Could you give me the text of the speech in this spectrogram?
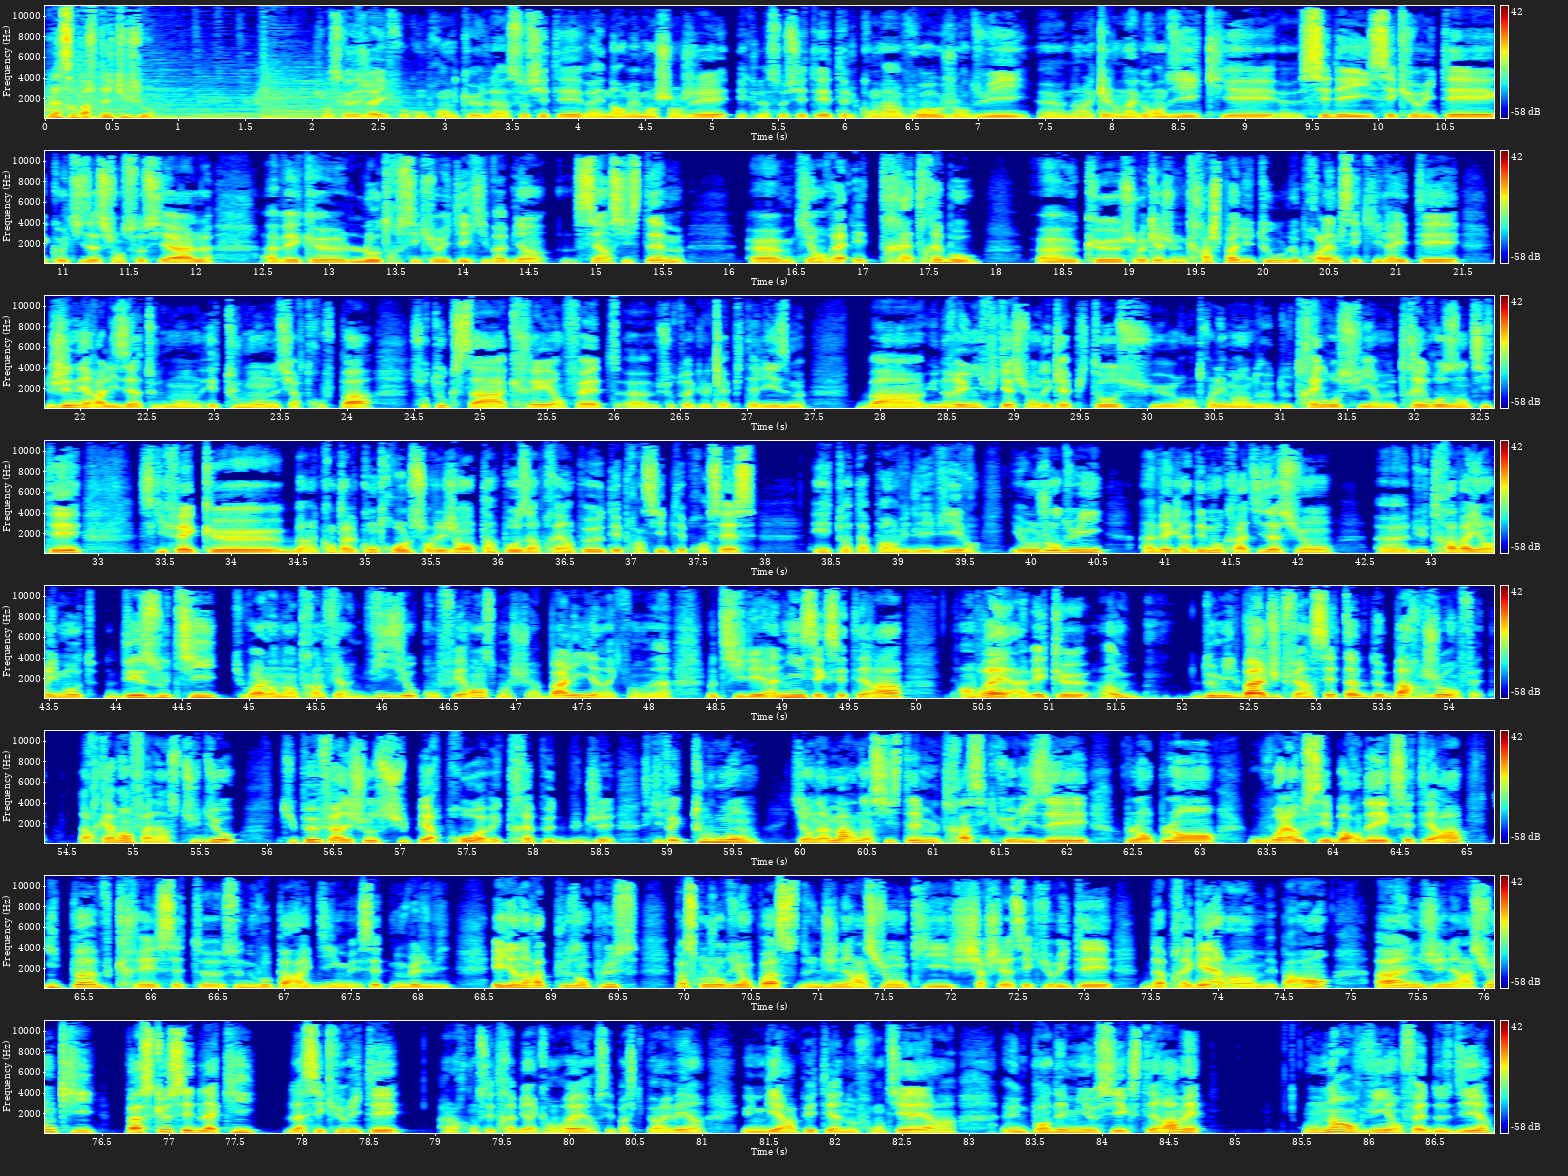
place au partage du jour. Je pense que déjà il faut comprendre que la société va énormément changer et que la société telle qu'on la voit aujourd'hui, euh, dans laquelle on a grandi, qui est euh, CDI, sécurité, cotisation sociale, avec euh, l'autre sécurité qui va bien, c'est un système qui en vrai est très très beau, euh, que sur lequel je ne crache pas du tout. Le problème, c'est qu'il a été généralisé à tout le monde et tout le monde ne s'y retrouve pas. Surtout que ça a créé en fait, euh, surtout avec le capitalisme, ben une réunification des capitaux sur entre les mains de, de, très grosses firmes, de très grosses entités, ce qui fait que ben quand t'as le contrôle sur les gens, t'imposes après un peu tes principes, tes process. Et toi, t'as pas envie de les vivre. Et aujourd'hui, avec la démocratisation euh, du travail en remote, des outils. Tu vois, là, on est en train de faire une visioconférence. Moi, je suis à Bali, il y en a qui font, l'autre, il est à Nice, etc. En vrai, avec euh, un ou 2000 balles, tu te fais un setup de barjo, en fait. Alors qu'avant, fallait un studio. Tu peux faire des choses super pro avec très peu de budget. Ce qui fait que tout le monde qui en a marre d'un système ultra sécurisé, plan-plan, ou voilà où c'est bordé, etc., ils peuvent créer cette, euh, ce nouveau paradigme et cette nouvelle vie. Et il y en aura de plus en plus, parce qu'aujourd'hui on passe d'une génération qui cherchait la sécurité d'après-guerre, hein, mes parents, à une génération qui, parce que c'est de l'acquis, la sécurité alors qu'on sait très bien qu'en vrai, on sait pas ce qui peut arriver, hein. une guerre a pété à nos frontières, une pandémie aussi, etc. Mais on a envie en fait de se dire,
